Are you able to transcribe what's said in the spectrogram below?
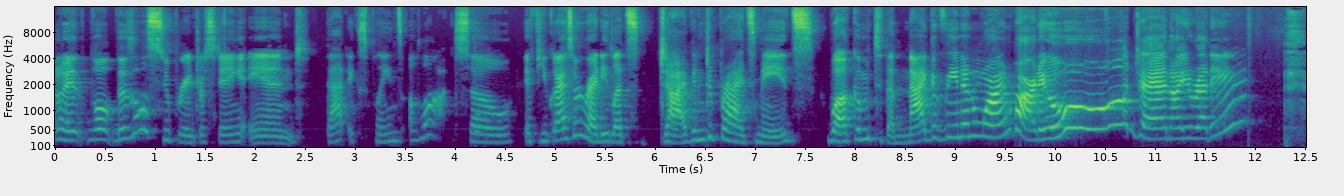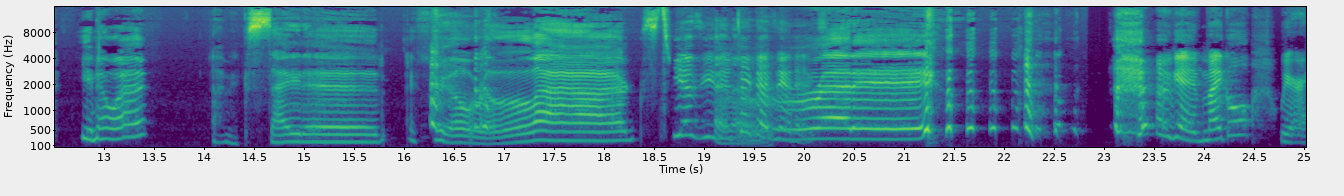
Yet. Okay, well, this is all super interesting and that explains a lot. So, if you guys are ready, let's dive into Bridesmaids. Welcome to the magazine and wine party. Oh, Jen, are you ready? You know what? I'm excited. I feel relaxed. Yes, you and did. Take that, I'm Xanax. Ready. okay, Michael, we are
